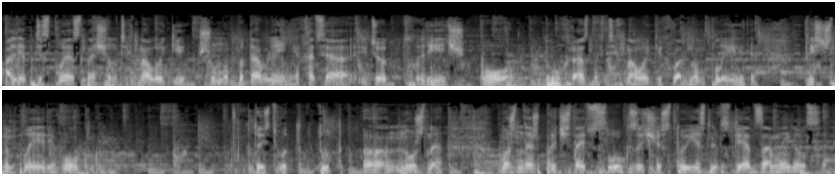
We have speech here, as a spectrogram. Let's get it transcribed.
OLED-дисплей оснащен технологией шумоподавления, хотя идет речь о двух разных технологиях в одном плеере, тысячном плеере Walkman. То есть вот тут э, нужно, можно даже прочитать вслух зачастую, если взгляд замылился.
